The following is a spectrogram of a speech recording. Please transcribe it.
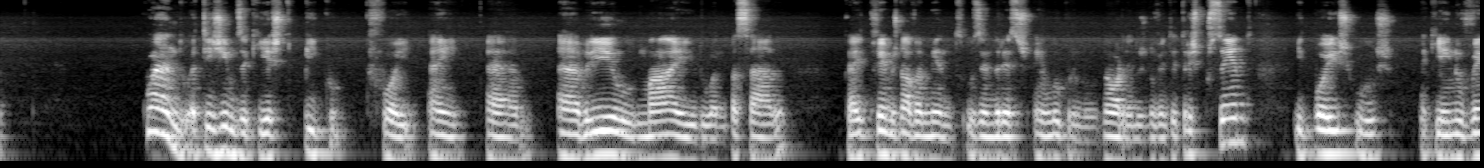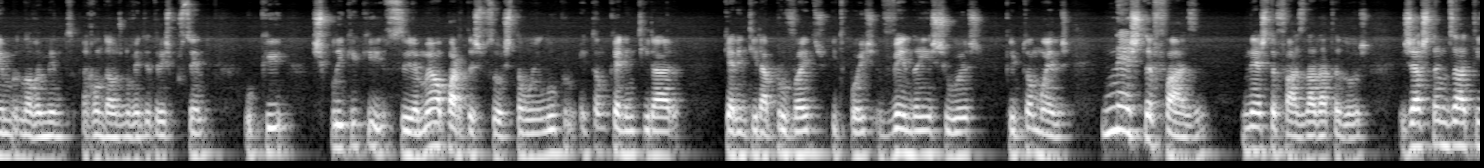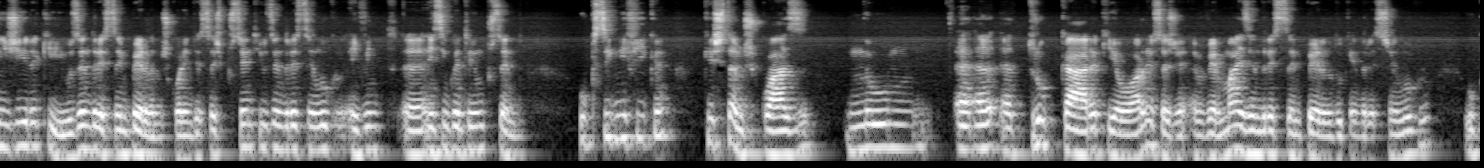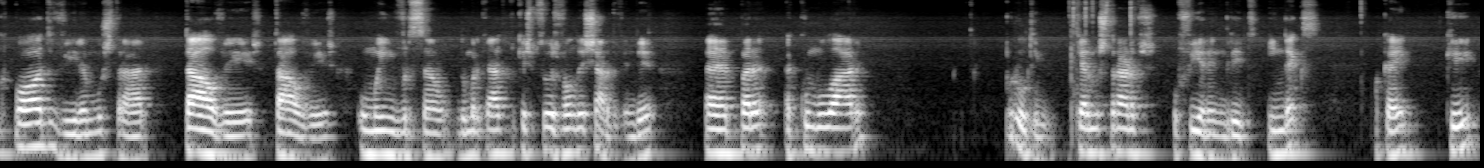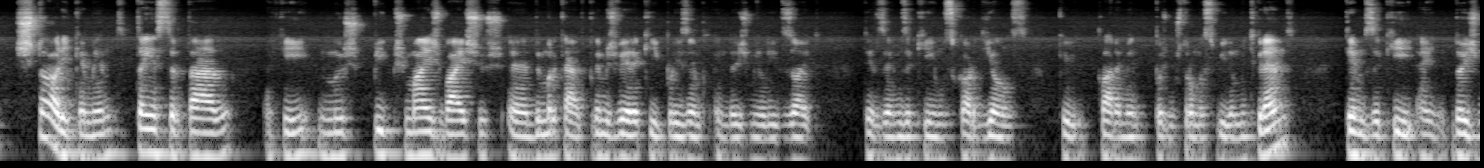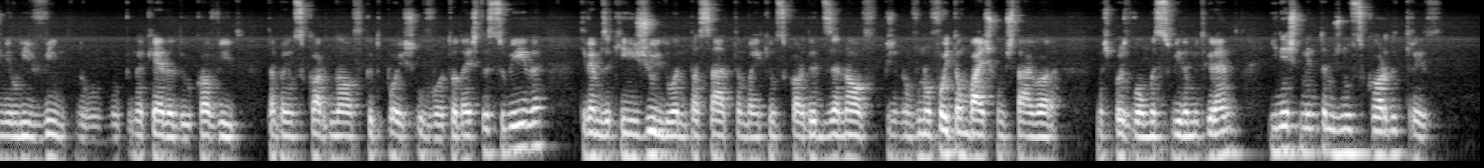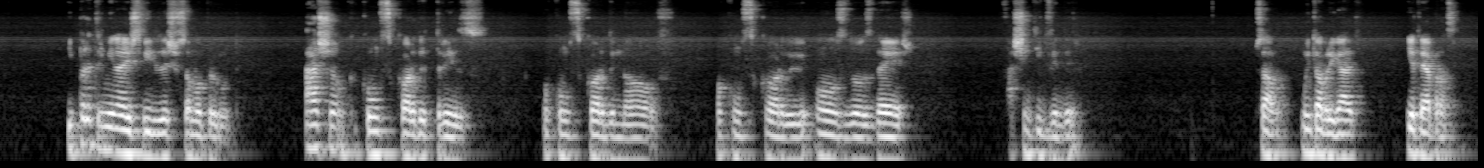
Quando atingimos aqui este pico, que foi em uh, abril, maio do ano passado, okay, tivemos novamente os endereços em lucro no, na ordem dos 93% e depois os, aqui em novembro, novamente a rondar os 93%, o que explica que se a maior parte das pessoas estão em lucro, então querem tirar, querem tirar proveitos e depois vendem as suas criptomoedas. Nesta fase, nesta fase da data de hoje, já estamos a atingir aqui os endereços em perda nos 46% e os endereços em lucro em, 20, uh, eh, em 51%. O que significa que estamos quase no, a, a, a, trocar aqui a ordem, ou seja, a haver mais endereços em perda do que endereços em lucro, o que pode vir a mostrar, talvez, talvez, uma inversão do mercado, porque as pessoas vão deixar de vender uh, para acumular por último, quero mostrar-vos o Fear and Greed Index, ok? que historicamente tem acertado aqui nos picos mais baixos uh, de mercado. Podemos ver aqui, por exemplo, em 2018, temos aqui um score de 11 que claramente depois mostrou uma subida muito grande. Temos aqui em 2020, no, no, na queda do Covid, também um score de 9 que depois levou a toda esta subida. Tivemos aqui em julho do ano passado também aqui um score de 19, que não, não foi tão baixo como está agora, mas depois levou uma subida muito grande. E neste momento estamos num score de 13. E para terminar este vídeo, deixo só uma pergunta. Acham que com um score de 13, ou com um score de 9, ou com um score de 11, 12, 10, faz sentido vender? Pessoal, muito obrigado e até à próxima.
